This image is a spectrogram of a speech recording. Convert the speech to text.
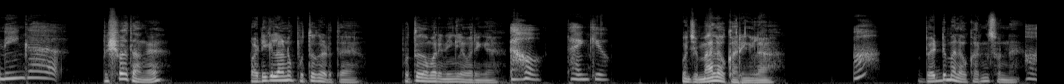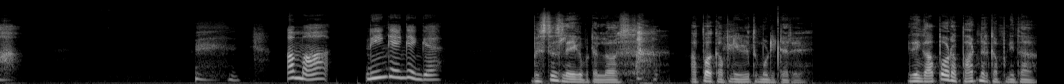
நீங்க விஸ்வா தாங்க. படிக்கலான்னு புத்தகம் எடுத்தேன். புத்தகம் மாதிரி நீங்களே வரீங்க. ஓ தேங்க்யூ கொஞ்சம் மேலே உட்காருங்களா ஆ? பெட் மேலே உட்காருன்னு சொன்னேன். ஆமா நீங்க எங்க இங்க? பிஸ்னஸில் ஏகப்பட்ட லாஸ் அப்பா கம்பெனி இழுத்து மூடிட்டாரு. இது எங்கள் அப்பாவோட பார்ட்னர் கம்பெனி தான்.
